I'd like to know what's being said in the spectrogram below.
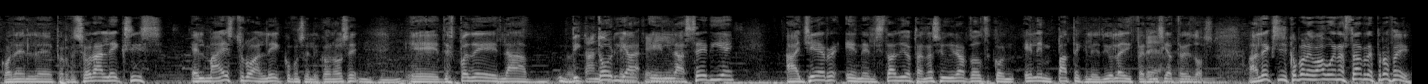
con el profesor Alexis el maestro Ale, como se le conoce, después de la victoria en la serie ayer en el estadio Atanasio Girardot con el empate que le dio la diferencia 3-2. Alexis, ¿cómo le va? Buenas tardes, profe.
